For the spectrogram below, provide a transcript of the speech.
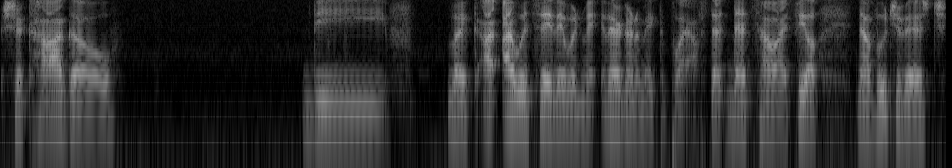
Chicago the like I, I would say they would make they're going to make the playoffs. That that's how I feel. Now Vucevic,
